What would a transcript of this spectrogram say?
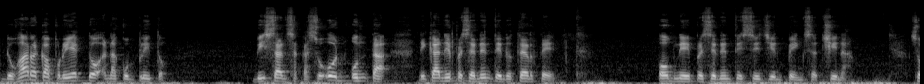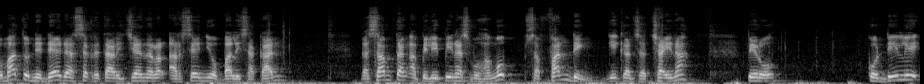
Duhara ka proyekto ang nakumplito. Bisan sa kasuod unta ni kanhi Presidente Duterte o ni Presidente Xi Jinping sa China. Sumato ni DEDA Secretary General Arsenio Balisacan na samtang ang Pilipinas mohangop sa funding gikan sa China pero kung dili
